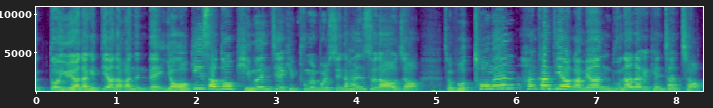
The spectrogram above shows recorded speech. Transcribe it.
흑도 유연하게 뛰어나갔는데 여기서도 김은지의 기풍을 볼 수 있는 한 수 나오죠. 저 보통은 한 칸 뛰어가면 무난하게 괜찮죠.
